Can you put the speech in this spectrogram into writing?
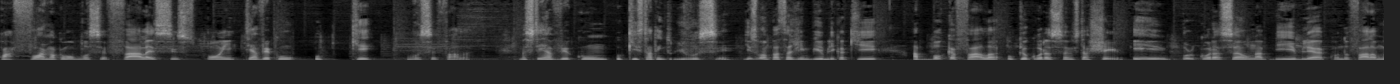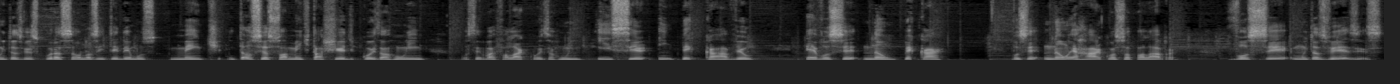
com a forma como você fala e se expõe, tem a ver com o que você fala, mas tem a ver com o que está dentro de você. Diz uma passagem bíblica que a boca fala o que o coração está cheio. E por coração, na Bíblia, quando fala muitas vezes coração, nós entendemos mente. Então, se a sua mente está cheia de coisa ruim, você vai falar coisa ruim. E ser impecável é você não pecar. Você não errar com a sua palavra. Você, muitas vezes,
